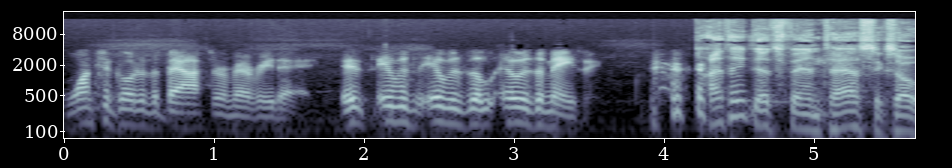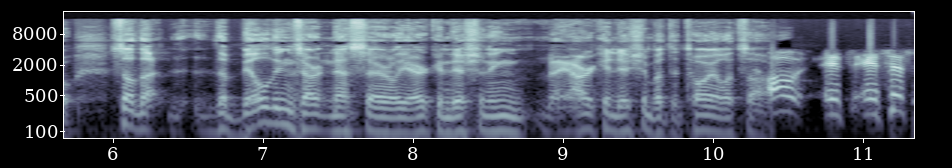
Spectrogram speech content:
want to go to the bathroom every day. It, it was it was it was amazing. I think that's fantastic. So, so the the buildings aren't necessarily air conditioning, air are conditioned, but the toilets are. Oh, it's it's just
